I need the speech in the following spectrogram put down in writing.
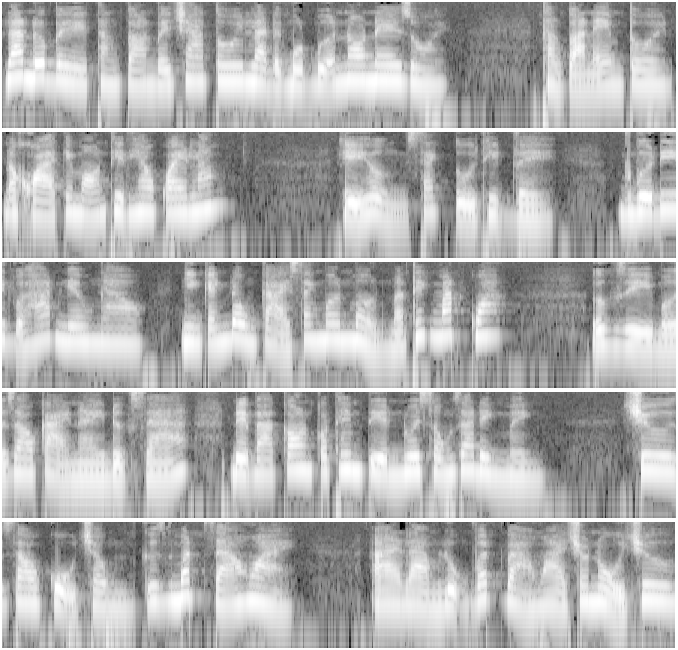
Lát nữa về thằng Toàn với cha tôi là được một bữa no nê rồi. Thằng Toàn em tôi, Nó khoái cái món thịt heo quay lắm. Hí hửng xách túi thịt về, Vừa đi vừa hát nghêu ngao, Nhìn cánh đồng cải xanh mơn mởn mà thích mắt quá. Ước gì mới rau cải này được giá, Để bà con có thêm tiền nuôi sống gia đình mình. Chứ rau củ trồng cứ mất giá hoài. Ai làm lụng vất vả hoài cho nổi chứ?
